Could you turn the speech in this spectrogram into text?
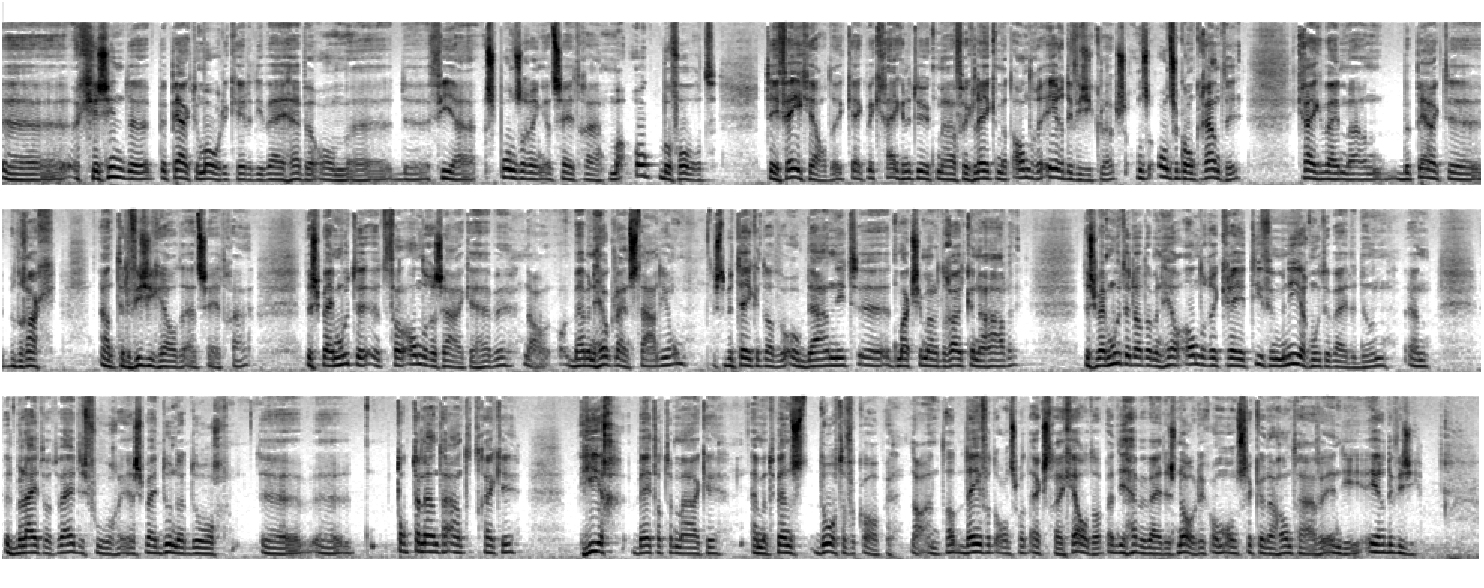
uh, gezien de beperkte mogelijkheden die wij hebben om uh, de, via sponsoring, et cetera... maar ook bijvoorbeeld tv-gelden. Kijk, we krijgen natuurlijk maar vergeleken met andere eredivisieclubs... Onze, onze concurrenten krijgen wij maar een beperkte bedrag aan televisiegelden, et cetera. Dus wij moeten het van andere zaken hebben. Nou, we hebben een heel klein stadion. Dus dat betekent dat we ook daar niet het maximale eruit kunnen halen. Dus wij moeten dat op een heel andere creatieve manier moeten wij doen. En het beleid wat wij dus voeren is... wij doen dat door uh, toptalenten aan te trekken... hier beter te maken en met winst door te verkopen. Nou, en dat levert ons wat extra geld op. En die hebben wij dus nodig om ons te kunnen handhaven in die eredivisie.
